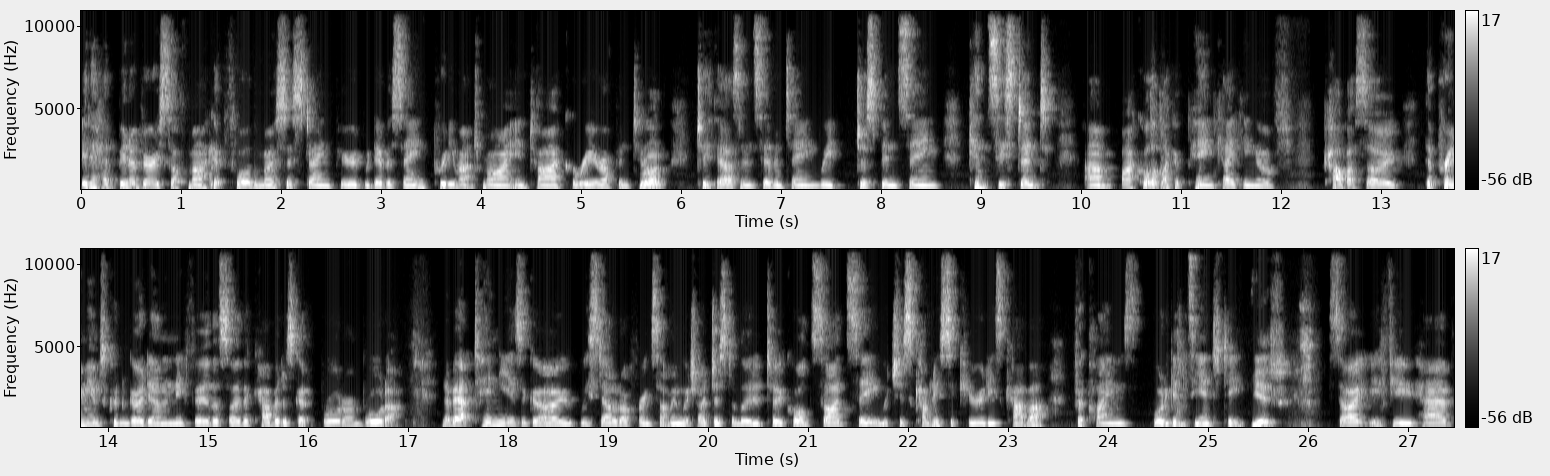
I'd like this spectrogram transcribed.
it had been a very soft market for the most sustained period we'd ever seen. Pretty much my entire career up until Right. 2017, we'd just been seeing consistent. Um, I call it like a pancaking of cover. So the premiums couldn't go down any further, so the cover just got broader and broader. And about 10 years ago, we started offering something which I just alluded to called Side C, which is company securities cover for claims brought against the entity. Yes. So if you have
